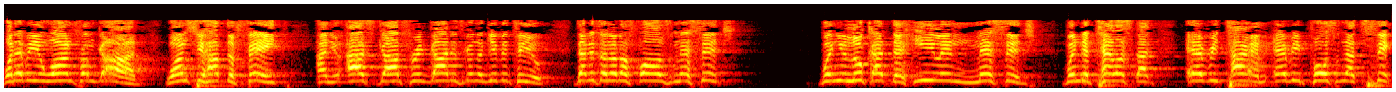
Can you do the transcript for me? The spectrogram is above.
Whatever you want from God, once you have the faith and you ask God for it, God is going to give it to you. That is another false message. When you look at the healing message, when they tell us that every time, every person that's sick,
